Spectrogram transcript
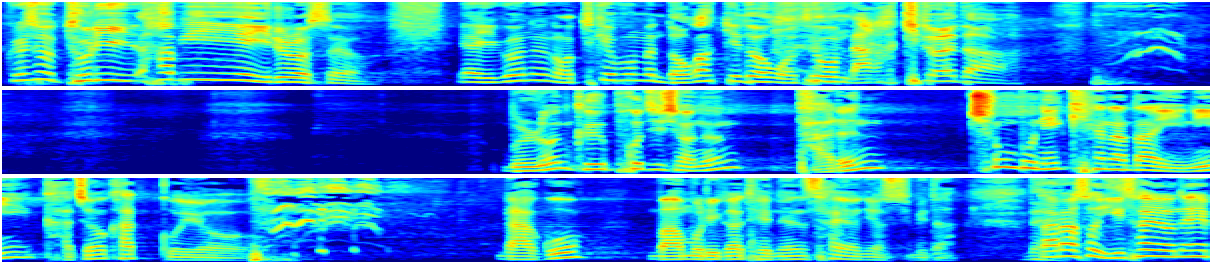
그래서 둘이 합의에 이르렀어요. 야 이거는 어떻게 보면 너 같기도 하고 어떻게 보면 나 같기도 하다. 물론 그 포지션은 다른 충분히 캐나다인이 가져갔고요. 라고 마무리가 되는 사연이었습니다. 따라서 이 사연의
